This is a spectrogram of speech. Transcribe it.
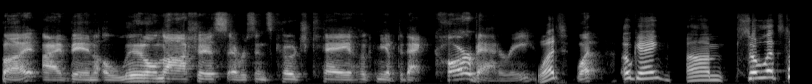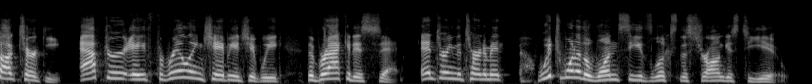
but I've been a little nauseous ever since Coach K hooked me up to that car battery. What? What? Okay. Um, so let's talk turkey. After a thrilling championship week, the bracket is set. Entering the tournament, which one of the one seeds looks the strongest to you?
